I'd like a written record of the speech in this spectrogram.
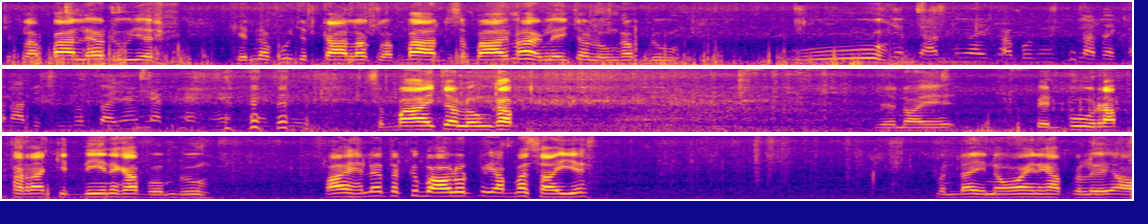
จะกลับบ้านแล้วดูอย่าเห็นว่าผู้จัดการเรากลับบ้านสบายมากเลยเจ้าหลงครับดูโอ้ผู้จัดการเมื่อยค่ะเบิ่งที่ละได้ขนาดไปถึงรถไฟยังแฮกแฮกแฮกแฮกอยู่สบายเจ้าหลงครับยายหน่อยเป็นผู้รับภารกิจนี้นะครับ ผมดูไปแล้วตะคือเอารถไปอับมาใส่เยอะ มันได้น้อยนะครับ ก็เลยเอา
